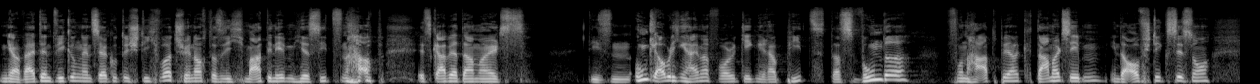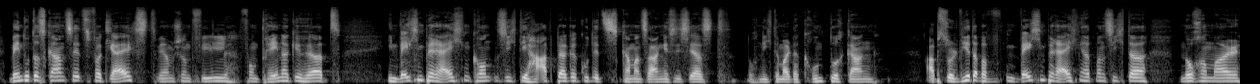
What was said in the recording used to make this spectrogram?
Ja, Weiterentwicklung ein sehr gutes Stichwort. Schön auch, dass ich Martin eben hier sitzen habe. Es gab ja damals diesen unglaublichen Heimerfolg gegen Rapid, das Wunder von Hartberg, damals eben in der Aufstiegssaison. Wenn du das Ganze jetzt vergleichst, wir haben schon viel vom Trainer gehört, in welchen Bereichen konnten sich die Hartberger, gut, jetzt kann man sagen, es ist erst noch nicht einmal der Grunddurchgang absolviert, aber in welchen Bereichen hat man sich da noch einmal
